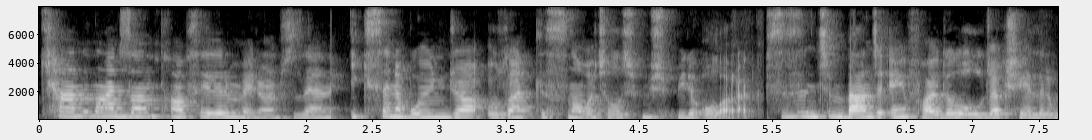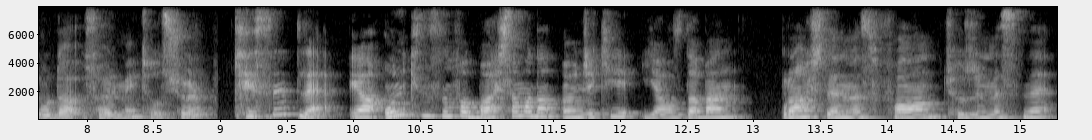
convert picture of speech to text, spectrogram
kendi nacizane tavsiyelerimi veriyorum size. Yani iki sene boyunca özellikle sınava çalışmış biri olarak. Sizin için bence en faydalı olacak şeyleri burada söylemeye çalışıyorum. Kesinlikle ya 12. sınıfa başlamadan önceki yazda ben branş denemesi falan çözülmesine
